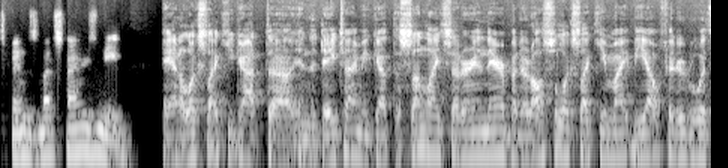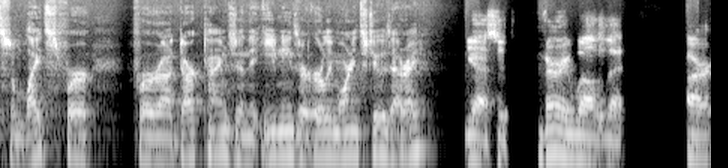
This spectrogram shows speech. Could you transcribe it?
spend as much time as you need. And it looks like you got uh, in the daytime, you got the sunlights that are in there, but it also looks like you might be outfitted with some lights for for uh, dark times in the evenings or early mornings too. Is that right? Yes, it's very well lit. Our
